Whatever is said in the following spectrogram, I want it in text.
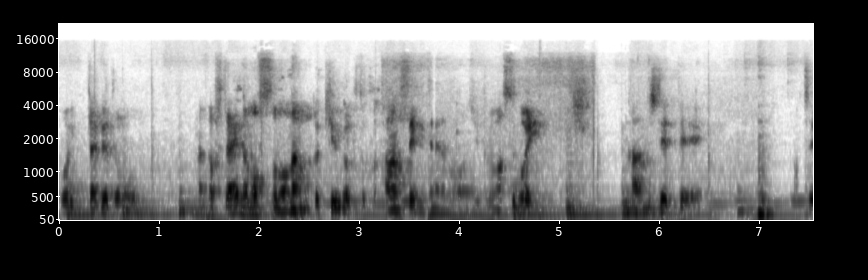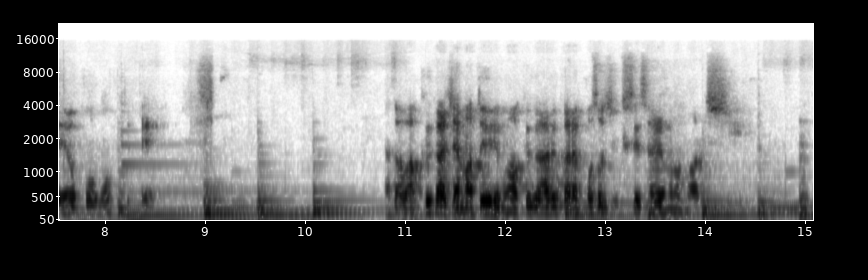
こう言ったけどなんか2人の持つそのなんか嗅覚とか感性みたいなのを自分はすごい感じててうん。それをこう持ってて。なんか枠が邪魔というよりも枠があるからこそ熟成されるものもあるし、うん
